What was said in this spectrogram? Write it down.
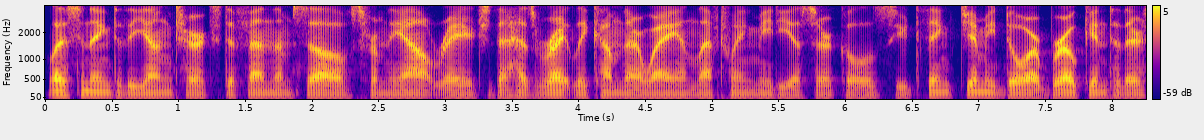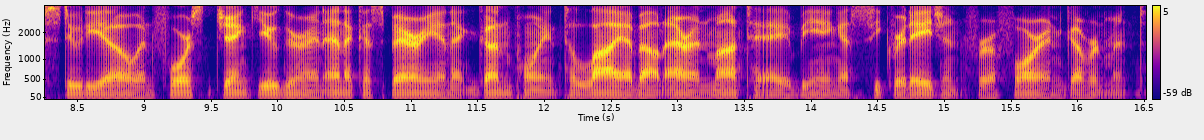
Listening to the Young Turks defend themselves from the outrage that has rightly come their way in left wing media circles, you'd think Jimmy Dore broke into their studio and forced Cenk Uygur and Ana Kasparian at gunpoint to lie about Aaron Mate being a secret agent for a foreign government.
